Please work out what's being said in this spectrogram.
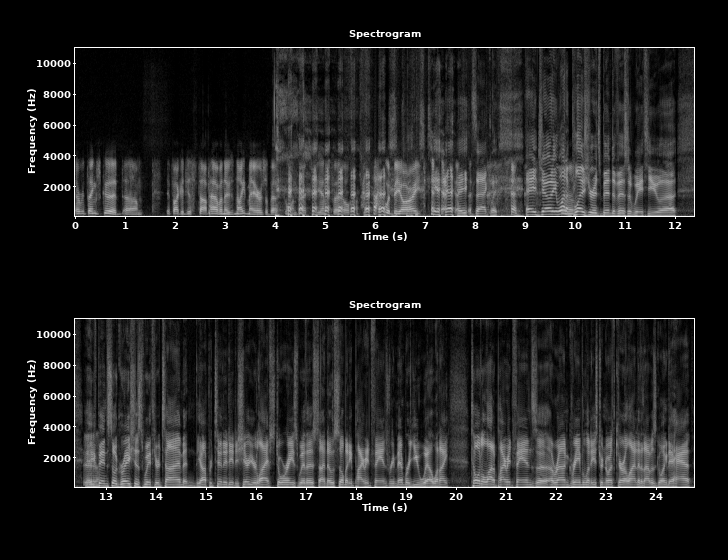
everything's good. Um, if I could just stop having those nightmares about going back to the NFL, I would be all right. yeah, exactly. Hey, Jody, what a pleasure it's been to visit with you. Uh, You've been so gracious with your time and the opportunity to share your life stories with us. I know so many Pirate fans remember you well. When I told a lot of Pirate fans uh, around Greenville and Eastern North Carolina that I was going to have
